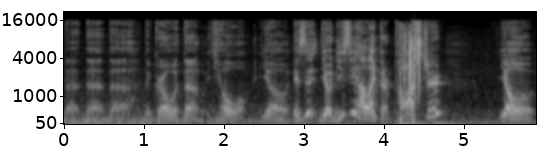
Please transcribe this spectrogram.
The the the the girl with the yo yo is it yo do you see how like their posture? Yo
